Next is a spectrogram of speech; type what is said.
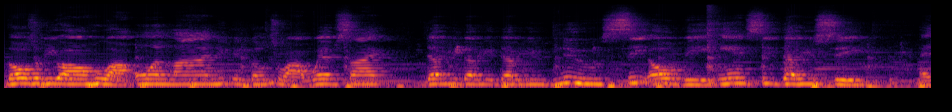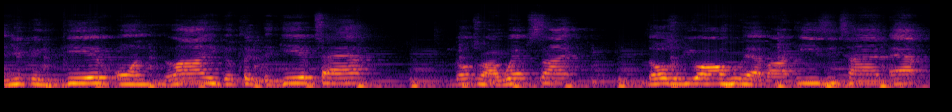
Those of you all who are online, you can go to our website, www.newcovncwc, and you can give online. You can click the Give tab go to our website. Those of you all who have our EasyTithe app,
